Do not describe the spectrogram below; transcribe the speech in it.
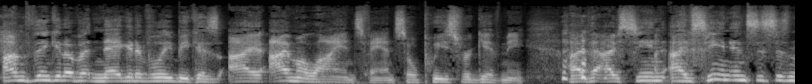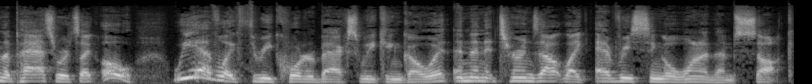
I'm thinking of it negatively because I, I'm a Lions fan, so please forgive me. I've, I've seen I've seen instances in the past where it's like, oh, we have like three quarterbacks we can go with, and then it turns out like every single one of them suck.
